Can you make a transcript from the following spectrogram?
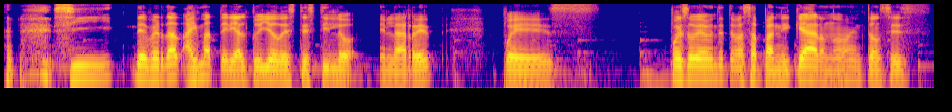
si de verdad hay material tuyo de este estilo en la red, pues, pues obviamente te vas a paniquear, ¿no? Entonces,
